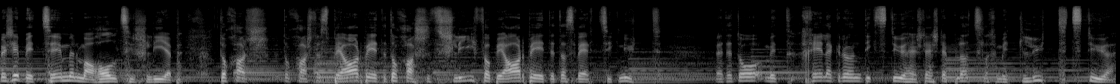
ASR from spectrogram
Weißt du, ich bin Zimmermann, Holz ist lieb. Du kannst, du kannst das bearbeiten, du kannst das schleifen und bearbeiten, das wird sich nicht. Wenn du hier mit Kirchengründung zu tun hast, dann hast du plötzlich mit Leuten zu tun.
